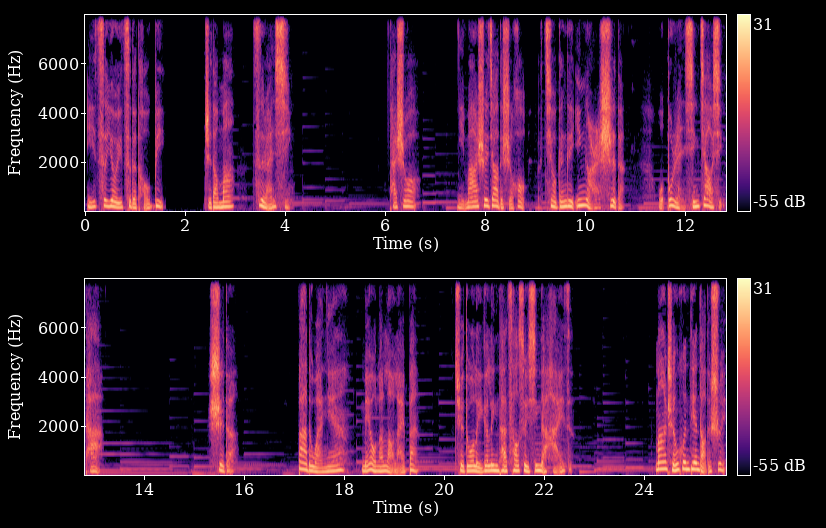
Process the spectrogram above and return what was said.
一次又一次的投币，直到妈自然醒。他说：“你妈睡觉的时候就跟个婴儿似的，我不忍心叫醒她。”是的，爸的晚年没有了老来伴，却多了一个令他操碎心的孩子。妈晨昏颠倒的睡，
